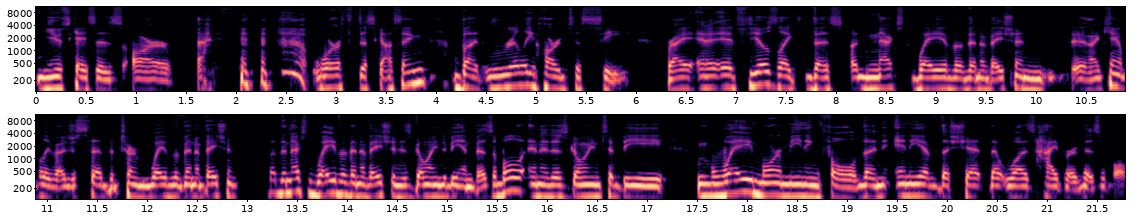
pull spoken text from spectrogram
use cases are worth discussing, but really hard to see right? And it, feels like this next wave of innovation, and I can't believe I just said the term wave of innovation, but the next wave of innovation is going to be invisible and it is going to be way more meaningful than any of the shit that was hyper visible,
